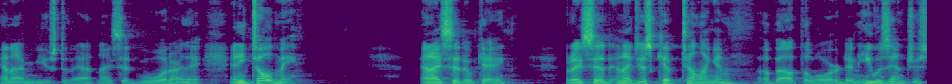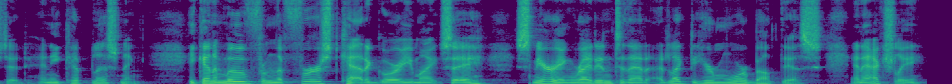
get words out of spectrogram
And I'm used to that. And I said, well, What are they? And he told me. And I said, Okay. But I said, and I just kept telling him about the Lord, and he was interested, and he kept listening. He kind of moved from the first category, you might say, sneering, right into that. I'd like to hear more about this. And actually,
